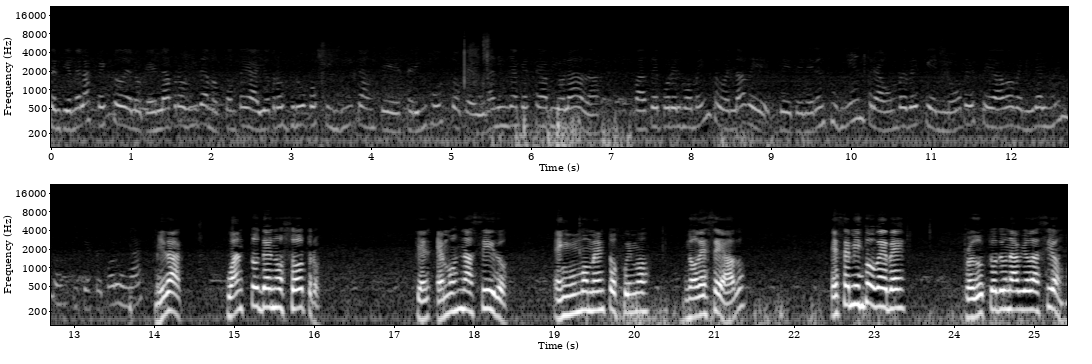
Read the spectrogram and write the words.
se entiende el aspecto de lo que es la provida, no obstante hay otros grupos que indican que sería injusto que una niña que sea violada pase por el momento, ¿verdad?, de, tener en su vientre a un bebé que no deseaba venir al mundo y que fue por un acto. Mira, ¿cuántos de nosotros que hemos nacido en un momento fuimos no deseados? Ese mismo bebé, producto de una violación,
